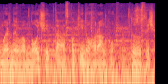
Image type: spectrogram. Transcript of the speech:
Мирної вам ночі та спокійного ранку. До зустрічі.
